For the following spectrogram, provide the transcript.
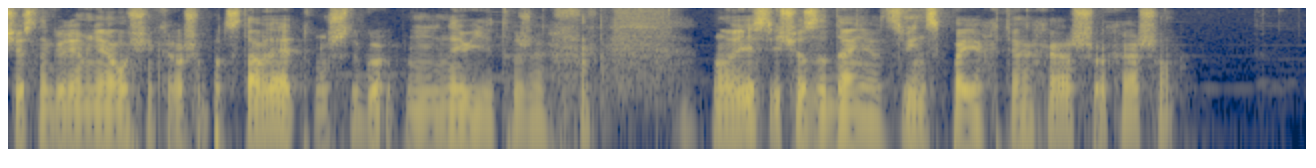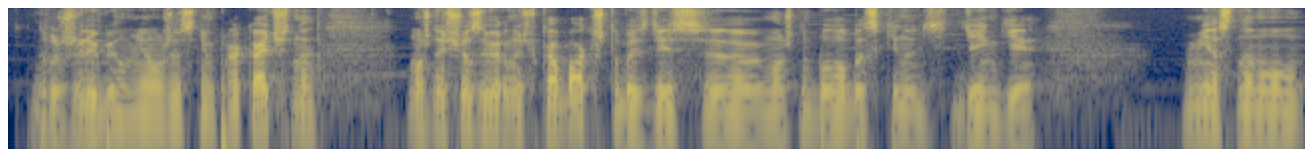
честно говоря, меня очень хорошо подставляет, потому что город меня ненавидит уже. Но есть еще задание, в Звинск поехать. А, хорошо, хорошо. Дружелюбие у меня уже с ним прокачано. Можно еще завернуть в кабак, чтобы здесь э, можно было бы скинуть деньги местному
